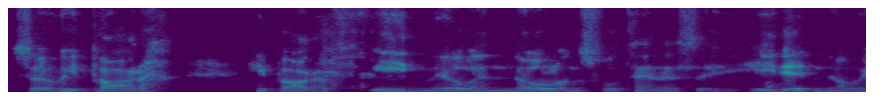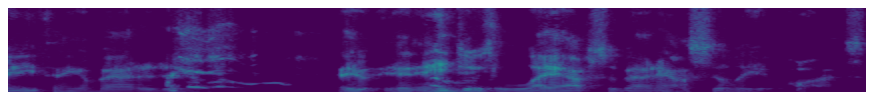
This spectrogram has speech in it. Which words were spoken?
So he bought a he bought a feed mill in Nolensville, Tennessee. He didn't know anything about it, and he just laughs about how silly it was.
